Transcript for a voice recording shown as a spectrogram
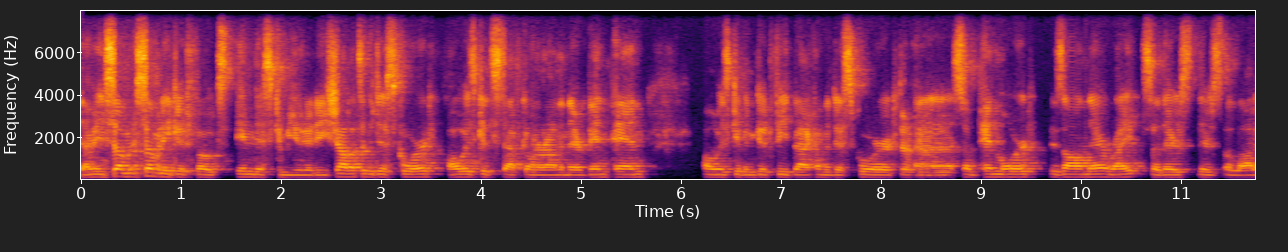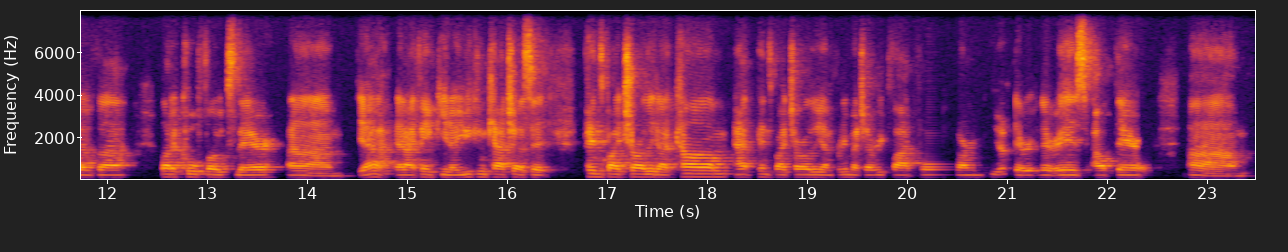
I mean, so so many good folks in this community. Shout out to the Discord. Always good stuff going around in there. Vin Pin, always giving good feedback on the Discord. Uh, some Pin Lord is on there, right? So there's there's a lot of uh, a lot of cool folks there. Um, yeah, and I think you know you can catch us at pinsbycharlie.com at pinsbycharlie on pretty much every platform yep. there there is out there. Um,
